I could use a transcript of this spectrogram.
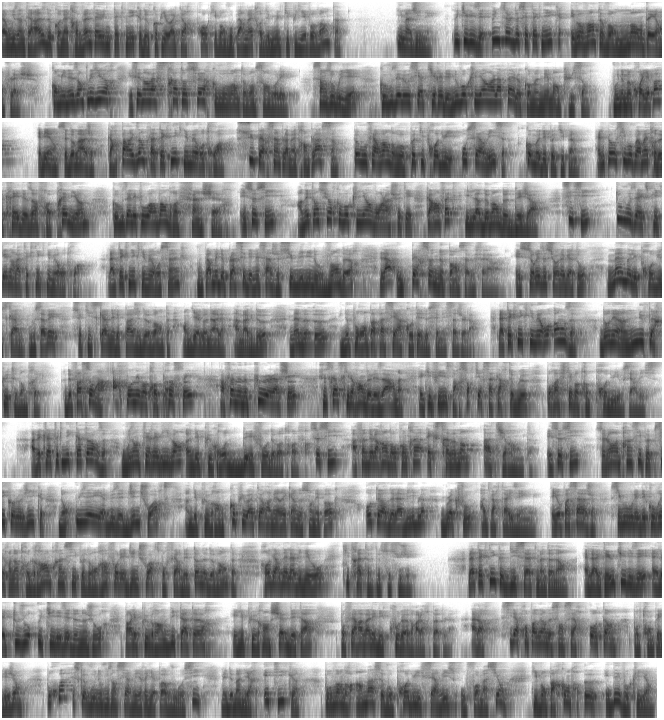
Ça vous intéresse de connaître 21 techniques de copywriter pro qui vont vous permettre de multiplier vos ventes? Imaginez, utilisez une seule de ces techniques et vos ventes vont monter en flèche. Combinez-en plusieurs et c'est dans la stratosphère que vos ventes vont s'envoler. Sans oublier que vous allez aussi attirer des nouveaux clients à l'appel comme un aimant puissant. Vous ne me croyez pas? Eh bien, c'est dommage, car par exemple la technique numéro 3, super simple à mettre en place, peut vous faire vendre vos petits produits ou services comme des petits pains. Elle peut aussi vous permettre de créer des offres premium que vous allez pouvoir vendre fin cher. Et ceci en étant sûr que vos clients vont l'acheter, car en fait, ils la demandent déjà. Si, si, tout vous est expliqué dans la technique numéro 3. La technique numéro 5 vous permet de placer des messages subliminaux vendeurs là où personne ne pense à le faire. Et cerise sur le gâteau, même les pros du scan, vous savez, ceux qui scannent les pages de vente en diagonale à Mac 2, même eux, ils ne pourront pas passer à côté de ces messages-là. La technique numéro 11, donner un uppercut d'entrée, de façon à harponner votre prospect afin de ne plus le lâcher jusqu'à ce qu'il rende les armes et qu'il finisse par sortir sa carte bleue pour acheter votre produit ou service. Avec la technique 14, vous enterrez vivant un des plus gros défauts de votre offre. Ceci afin de la rendre au contraire extrêmement attirante. Et ceci selon un principe psychologique dont usait et abusait Gene Schwartz, un des plus grands copywriters américains de son époque, auteur de la Bible Breakthrough Advertising. Et au passage, si vous voulez découvrir un autre grand principe dont raffolait Gene Schwartz pour faire des tonnes de ventes, regardez la vidéo qui traite de ce sujet. La technique 17 maintenant. Elle a été utilisée, elle est toujours utilisée de nos jours par les plus grands dictateurs et les plus grands chefs d'État pour faire avaler des couleuvres à leur peuple. Alors, si la propagande s'en sert autant pour tromper les gens, pourquoi est-ce que vous ne vous en serviriez pas vous aussi, mais de manière éthique, pour vendre en masse vos produits, services ou formations qui vont par contre, eux, aider vos clients.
